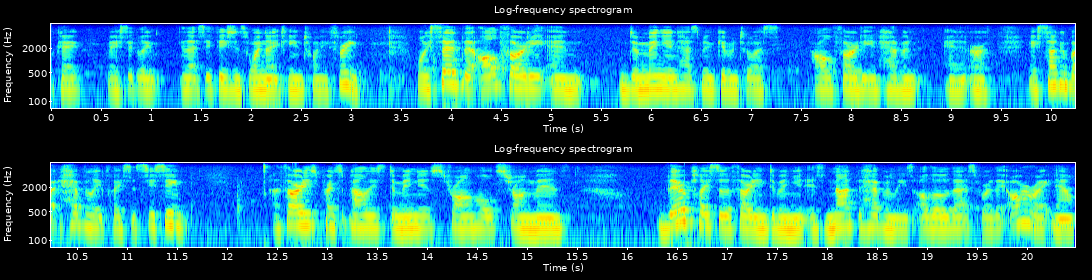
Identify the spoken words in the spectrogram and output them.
Okay, basically, and that's Ephesians 1:19, 23. Well, he said that all authority and dominion has been given to us, all authority in heaven and in earth. And he's talking about heavenly places. You see, authorities, principalities, dominions, strongholds, strongmen, their place of authority and dominion is not the heavenlies, although that's where they are right now.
